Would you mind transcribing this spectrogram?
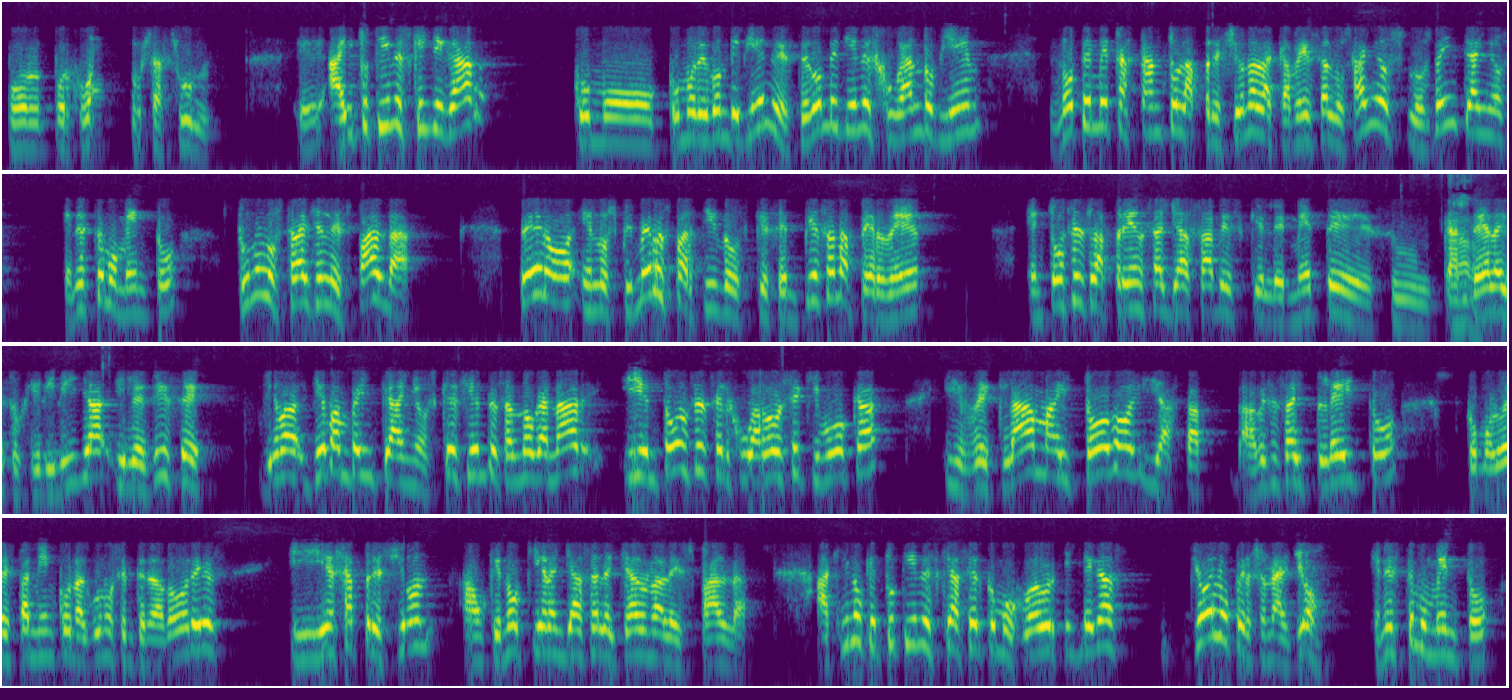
por, por jugar Cruz Azul. Eh, ahí tú tienes que llegar como, como de dónde vienes, de dónde vienes jugando bien, no te metas tanto la presión a la cabeza, los años, los 20 años en este momento, tú no los traes en la espalda, pero en los primeros partidos que se empiezan a perder, entonces la prensa ya sabes que le mete su candela y su jiribilla y les dice, Lleva, llevan 20 años, ¿qué sientes al no ganar? Y entonces el jugador se equivoca y reclama y todo y hasta a veces hay pleito como lo es también con algunos entrenadores, y esa presión, aunque no quieran, ya se la echaron a la espalda. Aquí lo que tú tienes que hacer como jugador que llegas, yo en lo personal, yo, en este momento,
